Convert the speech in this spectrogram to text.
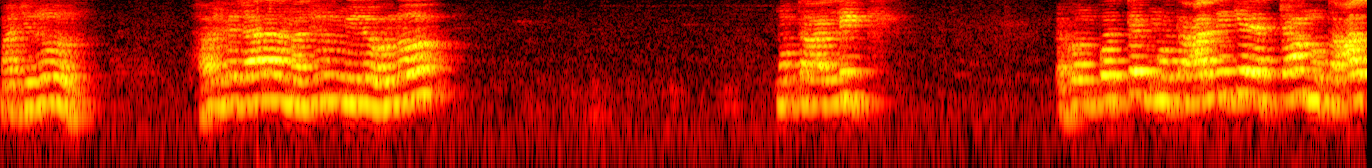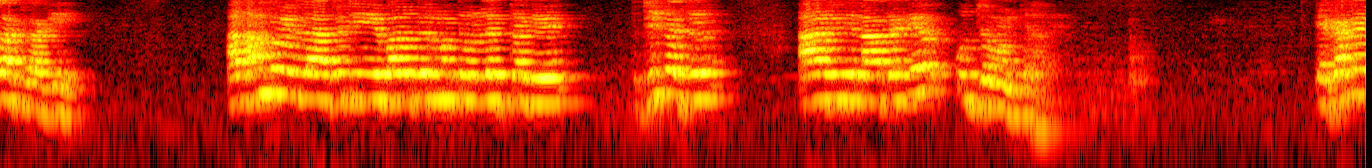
মাজরুর। হরফে আর মাজরুর মিলে হলো মুতাল্লিক এখন প্রত্যেক মোতালিকের একটা মুতাল্লাক লাগে। আলহামদুলিল্লাহ, যদি এবারতের মধ্যে উল্লেখ থাকে ঠিক আছে। আর যদি না থাকে উজ্জ মানতে হয়। এখানে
